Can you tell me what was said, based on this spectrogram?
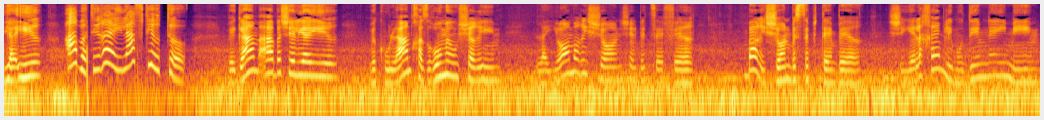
יאיר, אבא, תראה, העלפתי אותו. וגם אבא של יאיר, וכולם חזרו מאושרים ליום הראשון של בית ספר, בראשון בספטמבר. שיהיה לכם לימודים נעימים.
